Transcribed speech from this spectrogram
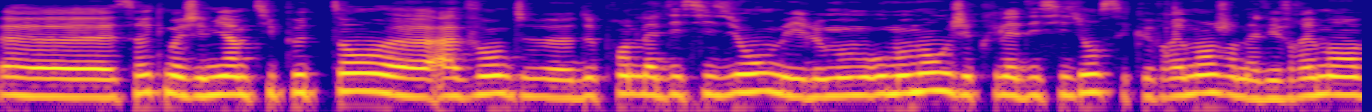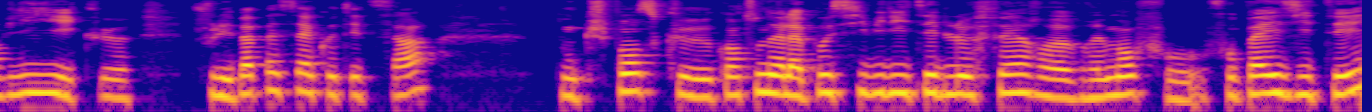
Euh, c'est vrai que moi j'ai mis un petit peu de temps euh, avant de, prendre la décision, mais au moment où j'ai pris la décision, c'est que vraiment j'en avais vraiment envie et que je voulais pas passer à côté de ça. Donc je pense que quand on a la possibilité de le faire, vraiment faut, faut pas hésiter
